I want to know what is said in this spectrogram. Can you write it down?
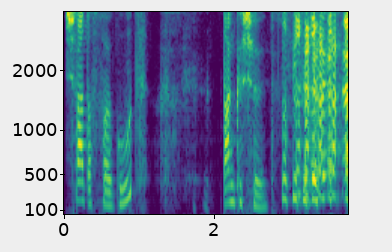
ich fand das voll gut. Dankeschön.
